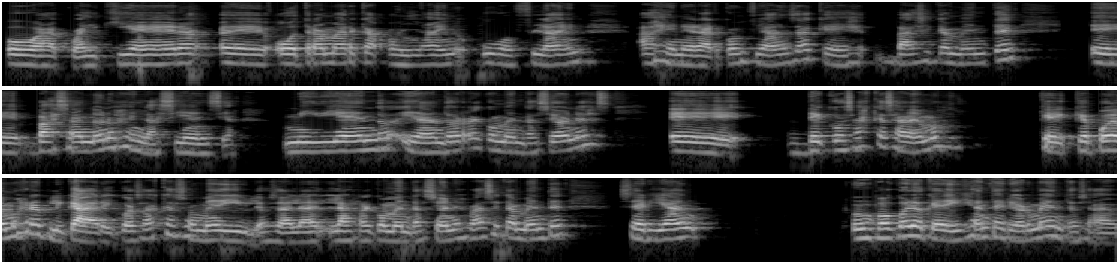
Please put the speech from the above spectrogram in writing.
o a cualquier eh, otra marca online u offline a generar confianza, que es básicamente eh, basándonos en la ciencia, midiendo y dando recomendaciones eh, de cosas que sabemos que, podemos replicar y cosas que son medibles. O sea, las recomendaciones básicamente serían un poco lo que dije anteriormente, o sea,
